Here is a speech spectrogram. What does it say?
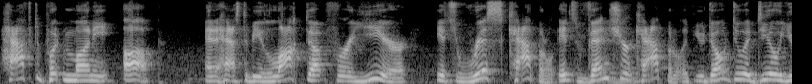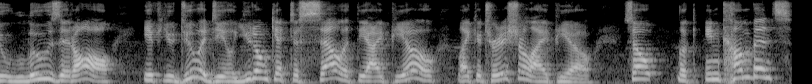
have to put money up and it has to be locked up for a year it's risk capital, it's venture mm-hmm. capital. If you don't do a deal, you lose it all. If you do a deal, you don't get to sell at the IPO like a traditional IPO. So, look, incumbents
